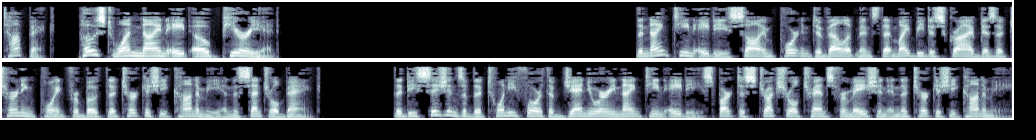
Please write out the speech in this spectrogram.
Post-1980 period The 1980s saw important developments that might be described as a turning point for both the Turkish economy and the central bank. The decisions of 24 January 1980 sparked a structural transformation in the Turkish economy.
